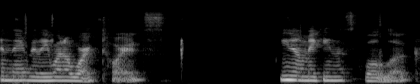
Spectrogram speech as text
and they really want to work towards, you know, making the school look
